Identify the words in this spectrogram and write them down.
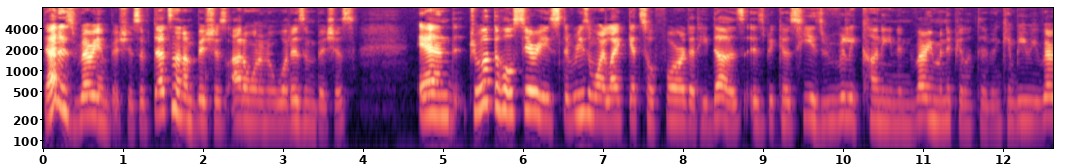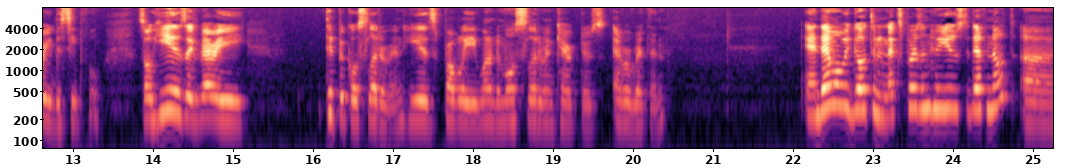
that is very ambitious. If that's not ambitious, I don't want to know what is ambitious. And throughout the whole series, the reason why Light gets so far that he does is because he is really cunning and very manipulative and can be very deceitful. So he is a very typical Slytherin. He is probably one of the most Slytherin characters ever written. And then when we go to the next person who used the Death Note, uh,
